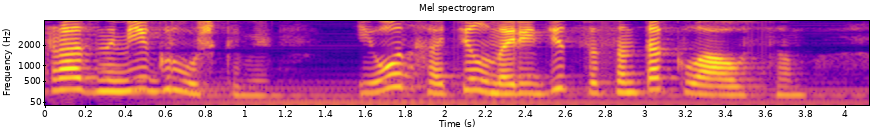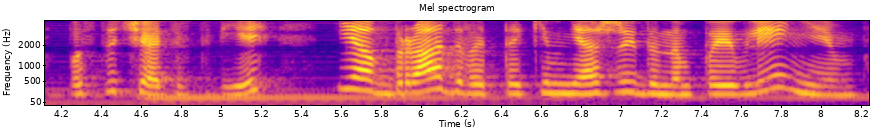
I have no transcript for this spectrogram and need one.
разными игрушками, и он хотел нарядиться Санта-Клаусом, постучать в дверь и обрадовать таким неожиданным появлением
